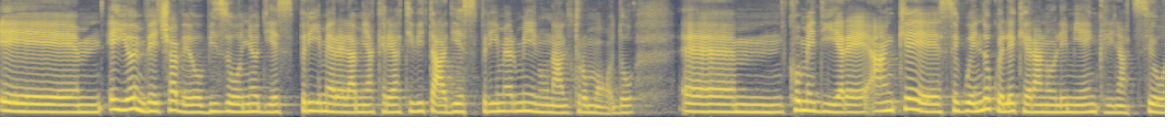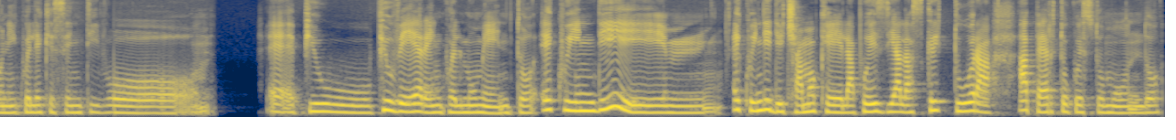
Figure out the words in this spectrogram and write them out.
E, e, io invece avevo bisogno di esprimere la mia creatività, di esprimermi in un altro modo. Ehm, come dire, anche seguendo quelle che erano le mie inclinazioni, quelle che sentivo eh, più, più, vere in quel momento. E quindi, mm, e quindi diciamo che la poesia, la scrittura ha aperto questo mondo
